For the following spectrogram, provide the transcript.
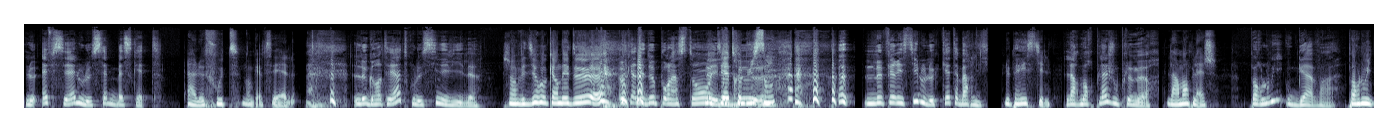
Le FCL ou le CEP Basket? Ah, le foot, donc FCL. Le Grand Théâtre ou le Cinéville? J'ai envie de dire aucun des deux. Aucun des deux pour l'instant. et le les théâtre deux- Buisson, Le Péristyle ou le Quai Tabarly le Péristyle, L'Armor Plage ou Pleumeur l'Armor Plage, Port-Louis ou Gavre? Port-Louis,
